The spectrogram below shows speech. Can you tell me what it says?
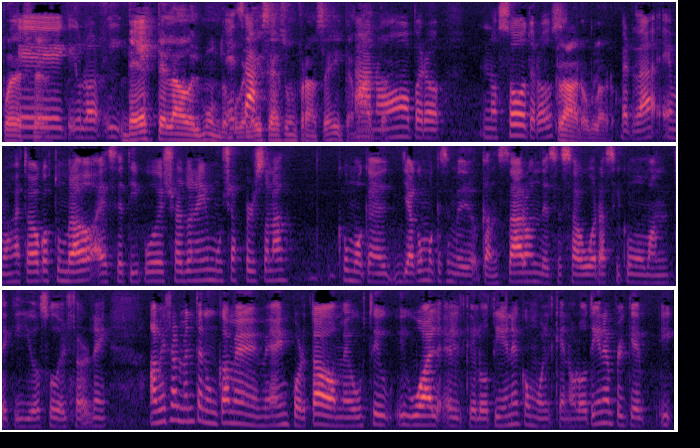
puede que- ser. que lo- y- de este lado del mundo, porque Exacto. le dices es un francés y te ah, mata. no, pero nosotros, Claro, claro. ¿verdad? Hemos estado acostumbrados a ese tipo de Chardonnay. Muchas personas como que ya como que se medio cansaron de ese sabor así como mantequilloso del Chardonnay. A mí realmente nunca me, me ha importado. Me gusta igual el que lo tiene como el que no lo tiene porque y-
